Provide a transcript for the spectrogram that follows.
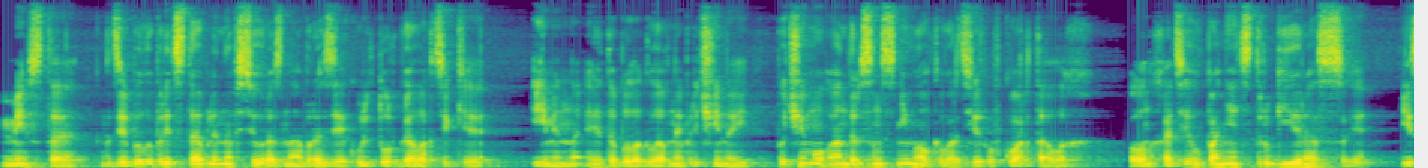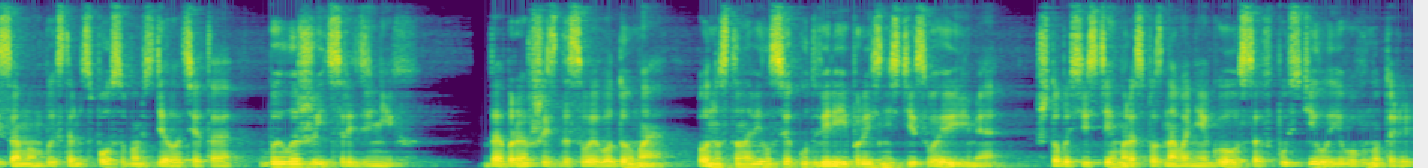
Место, где было представлено все разнообразие культур галактики. Именно это было главной причиной, почему Андерсон снимал квартиру в кварталах. Он хотел понять другие расы, и самым быстрым способом сделать это было жить среди них. Добравшись до своего дома, он остановился у дверей произнести свое имя, чтобы система распознавания голоса впустила его внутрь.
